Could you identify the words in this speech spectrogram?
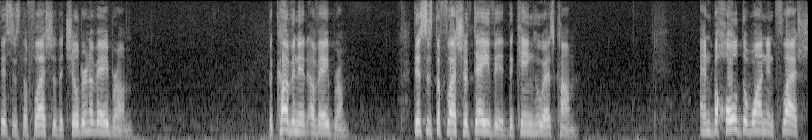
This is the flesh of the children of Abram, the covenant of Abram. This is the flesh of David, the king who has come. And behold, the one in flesh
